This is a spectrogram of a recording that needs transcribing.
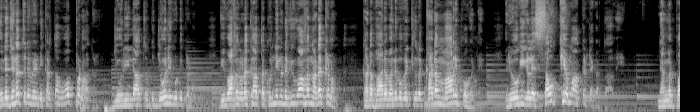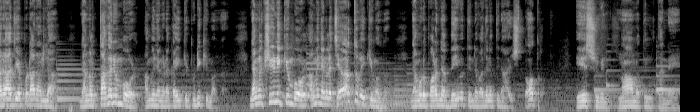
നിന്റെ ജനത്തിനു വേണ്ടി കർത്താവ് ഓപ്പൺ ആക്കണം. ജോലി ഇല്ലാത്തവർക്ക് ജോലി കൊടുക്കണം. വിവാഹം നടക്കാത്ത കുഞ്ഞുങ്ങളുടെ വിവാഹം നടക്കണം. കടഭാരം അനുഭവിക്കുന്ന കടം മാറിപ്പോകട്ടെ. രോഗികളെ സൗഖ്യമാക്കട്ടെ കർത്താവെ. ഞങ്ങൾ പരാജയപ്പെടാനല്ല ഞങ്ങൾ തകരുമ്പോൾ അങ്ങ് ഞങ്ങളുടെ കൈക്ക് പിടിക്കുമെന്ന് ഞങ്ങൾ ക്ഷീണിക്കുമ്പോൾ അങ്ങ് ഞങ്ങളെ ചേർത്ത് വയ്ക്കുമെന്ന് ഞങ്ങളോട് പറഞ്ഞ ദൈവത്തിന്റെ വചനത്തിനായി സ്തോത്രം. യേശുവിൻ നാമത്തിൽ തന്നെ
